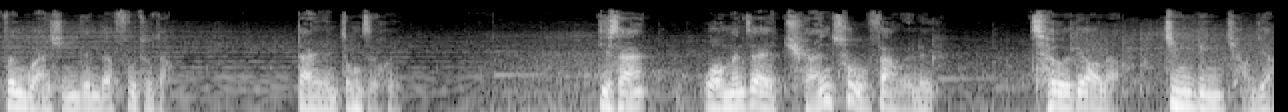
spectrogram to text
分管行政的副处长担任总指挥。第三，我们在全处范围内抽调了精兵强将，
